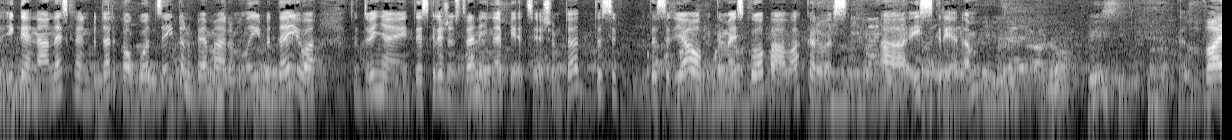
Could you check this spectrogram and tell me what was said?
ikdienā neskrien, bet dara kaut ko citu, un, piemēram, lība dejo, tad viņai tie skriešanas treniņi nepieciešami. Tad tas ir, tas ir jauki, ka mēs kopā vakaros uh, izskrienam. Vai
